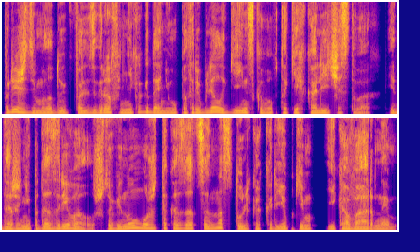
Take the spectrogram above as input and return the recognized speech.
Прежде молодой фальцграф никогда не употреблял гейнского в таких количествах и даже не подозревал, что вино может оказаться настолько крепким и коварным.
